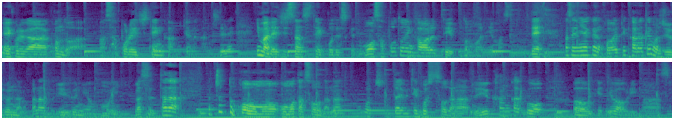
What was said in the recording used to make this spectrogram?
えこれが今度は、まサポレージ転換みたいな感じでね、今レジスタンス抵抗ですけども、サポートに変わるっていうこともありえますので、ま、1200円超えてからでも十分なのかなというふうに思います。ただ、ちょっとこう重たそうだなと、ここちょっとだいぶ抵抗しそうだなという感覚を受けてはおります。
